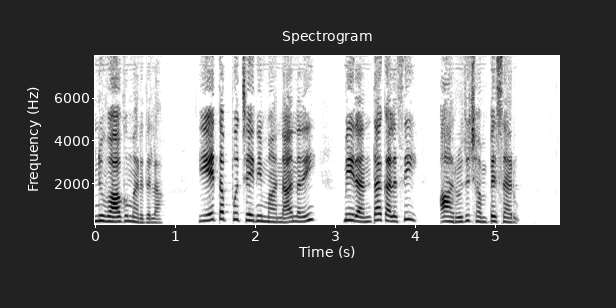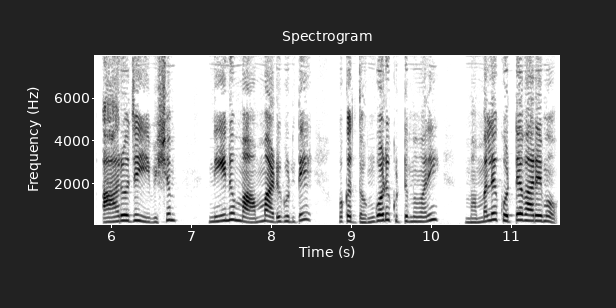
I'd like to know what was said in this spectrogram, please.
నువ్వాగు మరదలా. ఏ తప్పు చేయని మా నాన్నని మీరంతా కలిసి ఆ రోజు చంపేశారు. ఆ రోజే ఈ విషయం నేను మా అమ్మ అడుగుంటే ఒక దొంగోడు కుటుంబం అని మమ్మలే కొట్టేవారేమో.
